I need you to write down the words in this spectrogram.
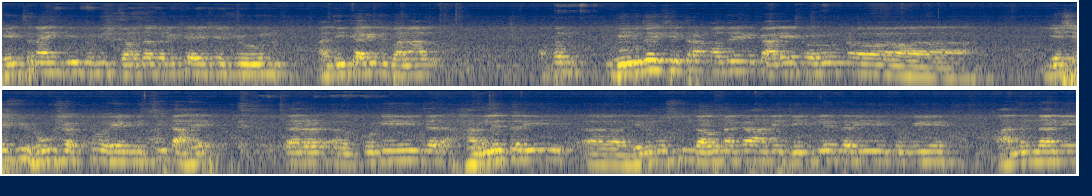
हेच नाही की तुम्ही स्पर्धा परीक्षा यशस्वी होऊन अधिकारीच बनाल. आपण विविध क्षेत्रामध्ये कार्य करून यशस्वी होऊ शकतो हे निश्चित आहे. तर कोणी कुणी जर हरले तरी हिरमुसून जाऊ नका आणि जिंकले तरी तुम्ही आनंदाने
